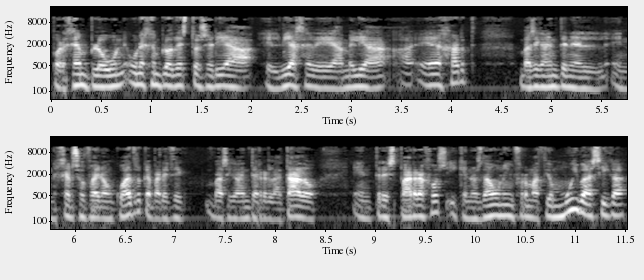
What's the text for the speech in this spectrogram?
Por ejemplo, un, un ejemplo de esto sería el viaje de Amelia Earhart, básicamente en el en Hearts Iron 4, que aparece básicamente relatado en tres párrafos y que nos da una información muy básica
